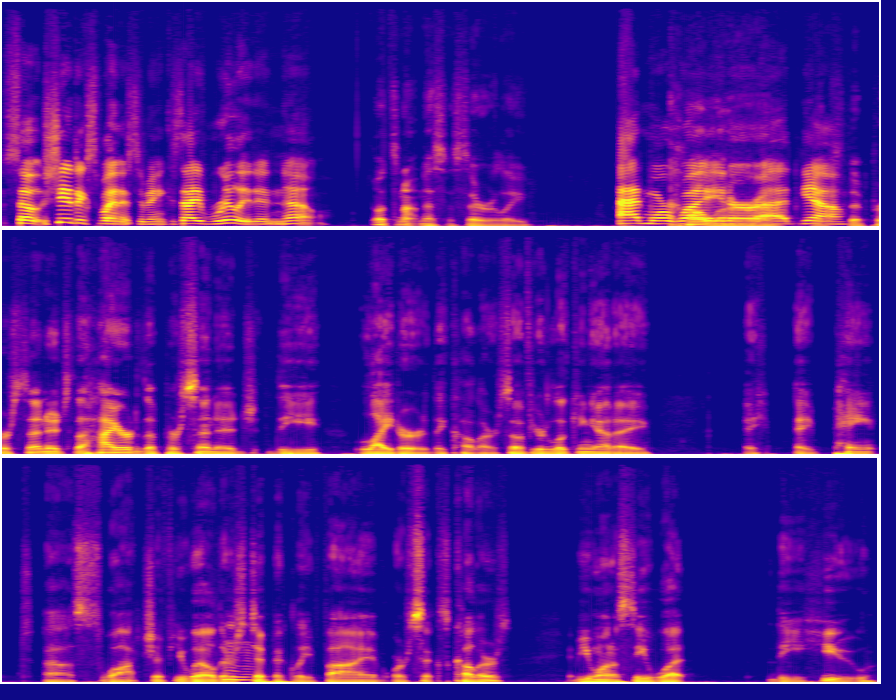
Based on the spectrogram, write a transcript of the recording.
so she had to explain it to me because I really didn't know. well, it's not necessarily Add more white or color. add yeah. It's the percentage. The higher the percentage, the lighter the color. So if you're looking at a a, a paint uh, swatch, if you will, Mm-hmm. there's typically five or six colors. If you want to see what the hue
